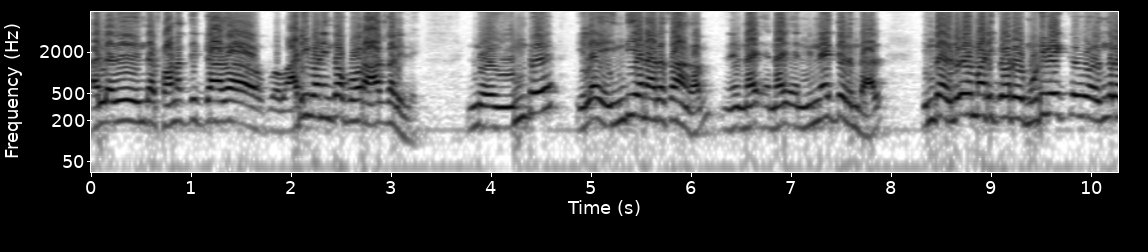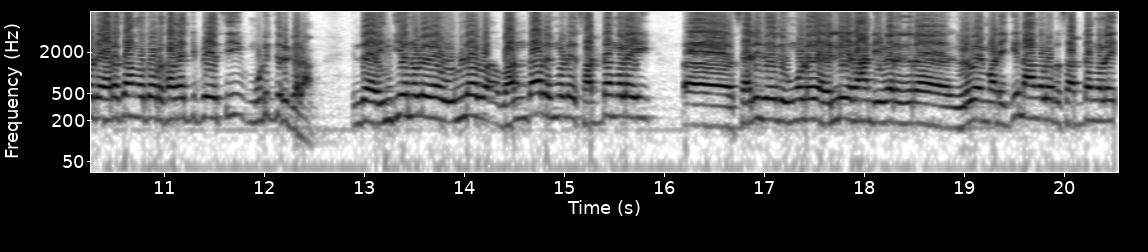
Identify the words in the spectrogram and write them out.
அல்லது இந்த பணத்திற்காக அடிபணிந்தோ போற ஆட்கள் இல்லை. இன்று இல இந்தியன் அரசாங்கம் நினைத்திருந்தால் இந்த இழுவைமடிக்கு ஒரு முடிவைக்கு எங்களுடைய அரசாங்கத்தோடு கதைச்சு பேசி முடித்திருக்கலாம். இந்த இந்தியனுடைய உள்ளே வ- வந்தால் எங்களுடைய சட்டங்களை சரி செய்து உங்களுடைய எல்லையை தாண்டி வருகிற இழுவை மடிக்கு நாங்கள் ஒரு சட்டங்களை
